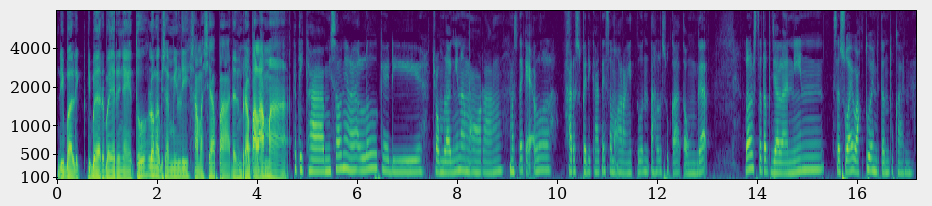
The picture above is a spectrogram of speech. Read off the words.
dibalik dibayar bayarinnya itu lo nggak bisa milih sama siapa dan berapa lama. ketika misalnya lah lo kayak dicomblangin sama orang maksudnya kayak lo harus PDKT sama orang itu entah lo suka atau enggak lo harus tetap jalanin sesuai waktu yang ditentukan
